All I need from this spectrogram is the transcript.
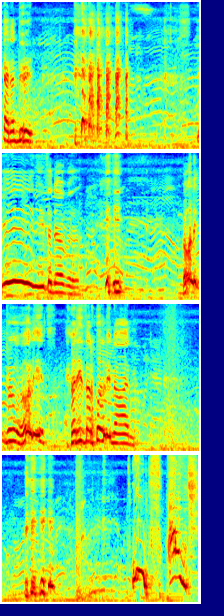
Cannot do it. He's a double. hold it, bro. Hold it. But he's not holding on. Ooh! Ouch!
